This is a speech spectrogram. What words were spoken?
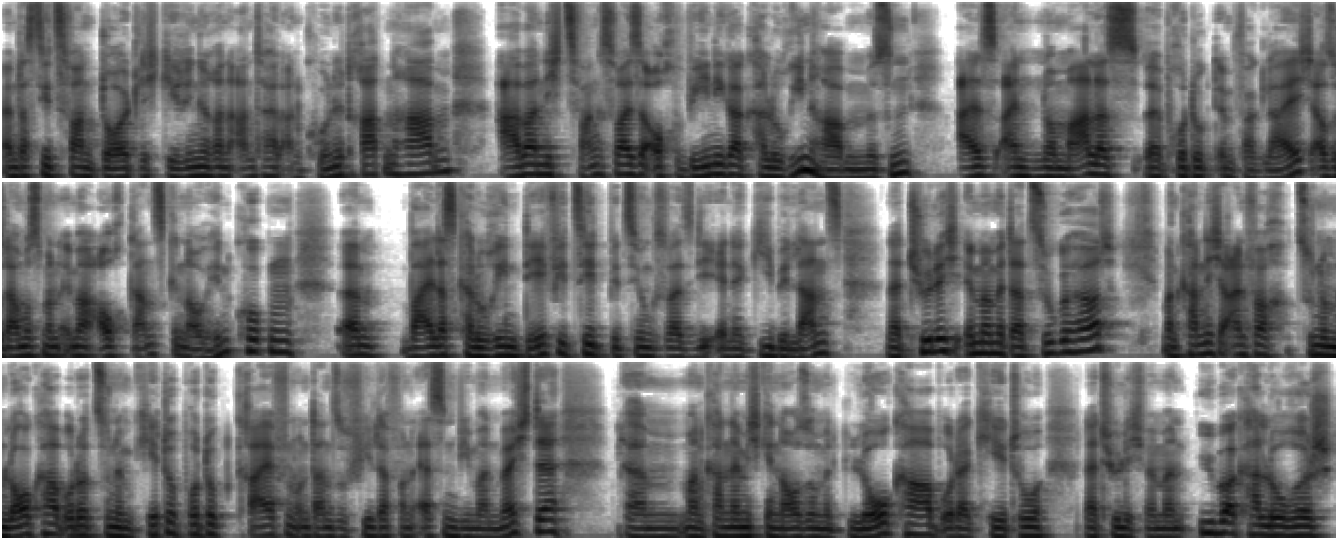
ähm, dass die zwar einen deutlich geringeren Anteil an Kohlenhydraten haben, aber nicht zwangsweise auch weniger Kalorien haben müssen als ein normales äh, Produkt im Vergleich. Also da muss man immer auch ganz genau hingucken, ähm, weil das Kaloriendefizit beziehungsweise die Energiebilanz natürlich immer mit dazugehört. Man kann nicht einfach zu einem Low Carb oder zu einem Keto-Produkt greifen und dann so viel davon essen, wie man möchte. Ähm, man kann nämlich genauso mit Low Carb oder Keto natürlich, wenn man überkalorisch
